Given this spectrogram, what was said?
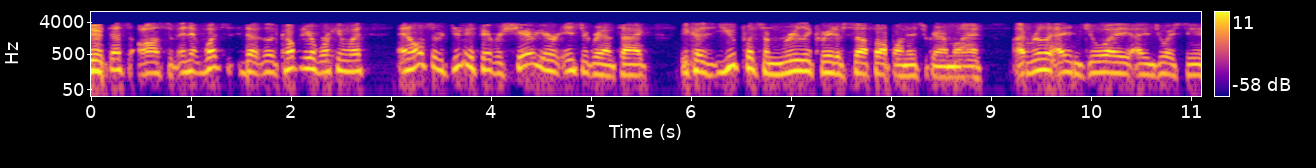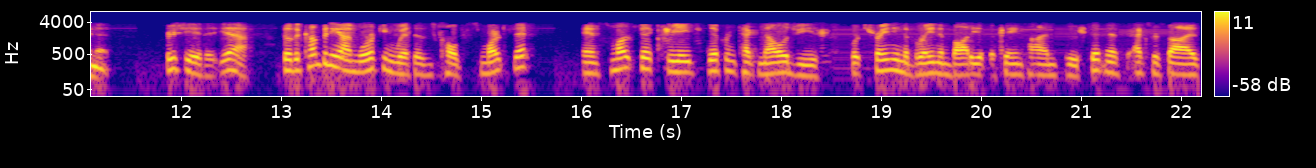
Dude, that's awesome. And what's the, the company you're working with? And also, do me a favor, share your Instagram tag because you put some really creative stuff up on Instagram, Ryan. I really, I enjoy, I enjoy seeing it. Appreciate it. Yeah. So the company I'm working with is called SMARTfit, and SMARTfit creates different technologies for training the brain and body at the same time through fitness, exercise,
